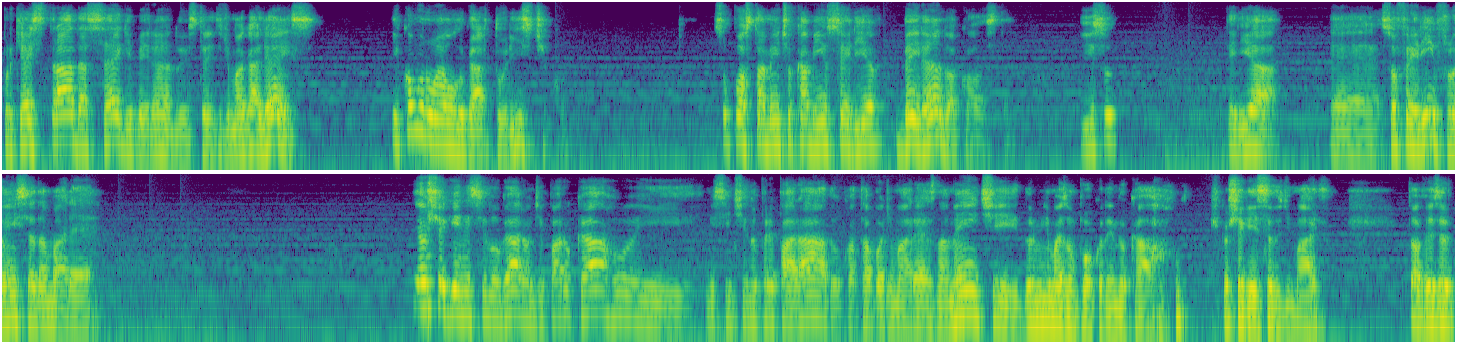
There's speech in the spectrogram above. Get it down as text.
porque a estrada segue beirando o Estreito de Magalhães e, como não é um lugar turístico, supostamente o caminho seria beirando a costa. Isso teria é, sofreria influência da maré Eu cheguei nesse lugar onde para o carro e me sentindo preparado, com a tábua de marés na mente, dormi mais um pouco dentro do carro. Acho que eu cheguei cedo demais. Talvez eu,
